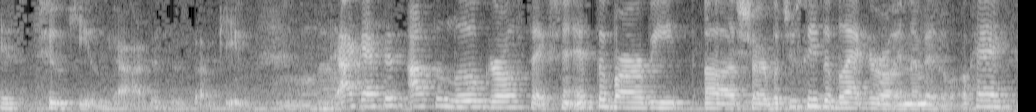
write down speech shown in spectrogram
is too cute, y'all. This is so cute. I got this out the little girl section. It's the Barbie uh, shirt, but you see the black girl in the middle, okay?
